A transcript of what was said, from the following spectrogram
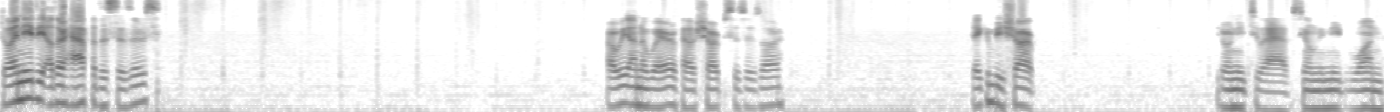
Do I need the other half of the scissors? Are we unaware of how sharp scissors are? They can be sharp. You don't need two halves, you only need one.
